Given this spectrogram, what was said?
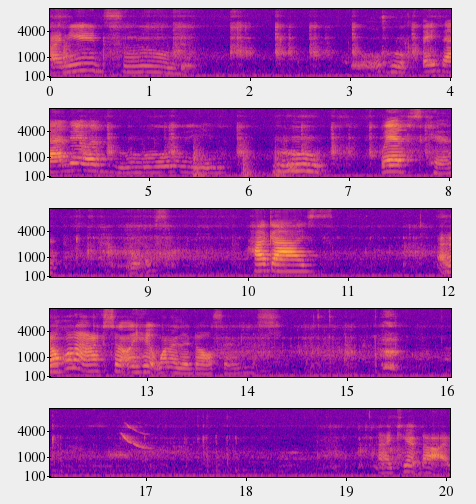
I need food. I thought it was moving. Webs can't. Webs. Hi guys. I don't want to accidentally hit one of the dolphins. I can't die.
